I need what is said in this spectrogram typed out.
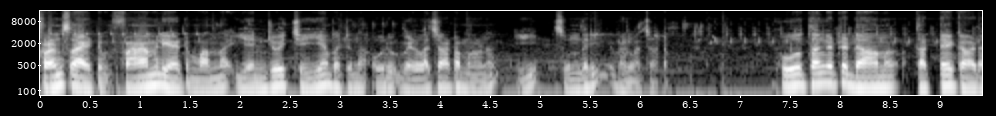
ഫ്രണ്ട്സായിട്ടും ഫാമിലി ആയിട്ടും വന്ന് എൻജോയ് ചെയ്യാൻ പറ്റുന്ന ഒരു വെള്ളച്ചാട്ടമാണ് ഈ സുന്ദരി വെള്ളച്ചാട്ടം. ഭൂതത്താങ്കെട്ട് ഡാം തട്ടേക്കാട്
